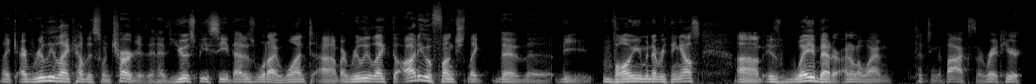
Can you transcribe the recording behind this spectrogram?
like I really like how this one charges. It has USB C. That is what I want. Um, I really like the audio function, like the the the volume and everything else um, is way better. I don't know why I'm touching the box. They're right here.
